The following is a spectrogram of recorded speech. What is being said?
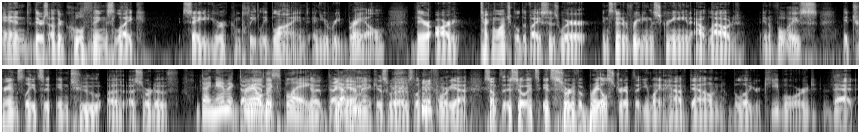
And there's other cool things like say you're completely blind and you read braille, there are technological devices where instead of reading the screen out loud in a voice, it translates it into a, a sort of Dynamic, braille dynamic display. Uh, Yep. dynamic is what I was looking for. Yeah, something. So it's it's sort of a braille strip that you might have down below your keyboard that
